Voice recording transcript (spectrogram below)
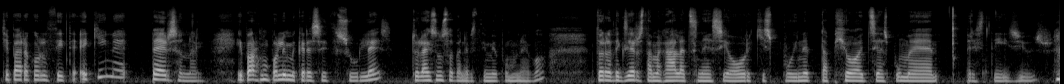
και παρακολουθείτε. Εκεί είναι personal. Υπάρχουν πολύ μικρές αιθουσούλες, τουλάχιστον στο πανεπιστήμιο που ήμουν εγώ. Τώρα δεν ξέρω στα μεγάλα της Νέας Υόρκης που είναι τα πιο έτσι ας πούμε prestigious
